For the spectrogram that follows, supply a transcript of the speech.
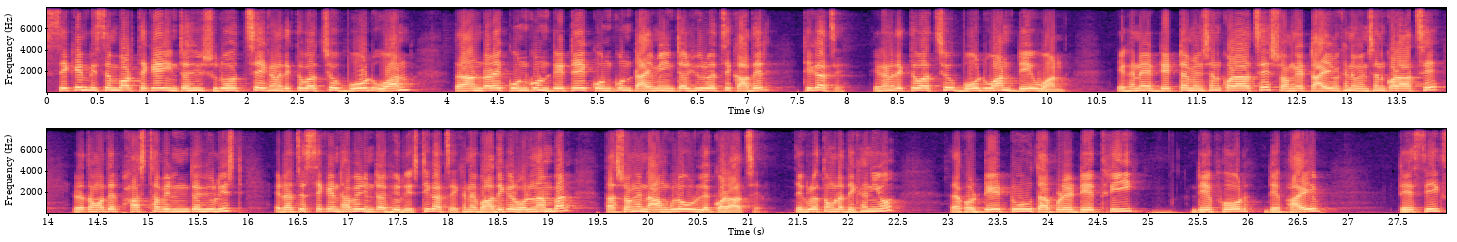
সেকেন্ড ডিসেম্বর থেকে ইন্টারভিউ শুরু হচ্ছে। এখানে দেখতে পাচ্ছ বোর্ড ওয়ান তার আন্ডারে কোন কোন ডেটে কোন কোন টাইমে ইন্টারভিউ রয়েছে কাদের, ঠিক আছে? এখানে দেখতে পাচ্ছ বোর্ড ওয়ান ডে ওয়ান এখানে ডেটটা মেনশন করা আছে, সঙ্গে টাইম এখানে মেনশন করা আছে। এটা তোমাদের ফার্স্ট হাফের ইন্টারভিউ লিস্ট এটা হচ্ছে সেকেন্ড হাফের ইন্টারভিউ লিস্ট ঠিক আছে? এখানে বাঁদিকে রোল নাম্বার তার সঙ্গে নামগুলো উল্লেখ করা আছে। এগুলো তোমরা দেখে নিও। দেখো ডে টু তারপরে day three day four day five day six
